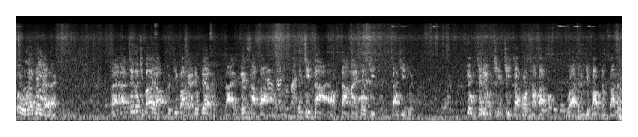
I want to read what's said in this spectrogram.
讲有个可以来。来，啊，这个一包呀，这一包两对不对？来，没沙发，这劲辣哦，大麦克鸡腿，炸鸡腿，用这用钱去炸锅三百块，哇，成一包能包了，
